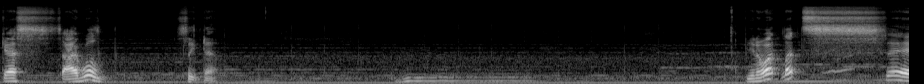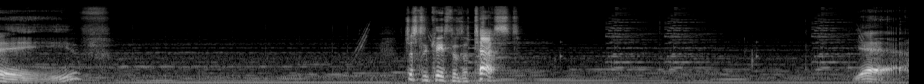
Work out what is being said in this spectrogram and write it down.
Guess I will Sleep now. You know what? Let's save. Just in case there's a test. Yeah.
